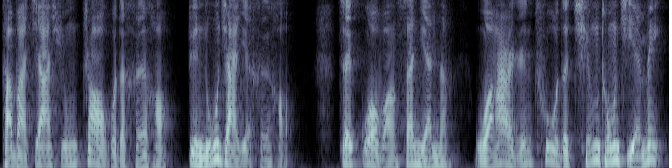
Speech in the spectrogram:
她把家兄照顾的很好，对奴家也很好。在过往三年呢，我二人处的情同姐妹。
